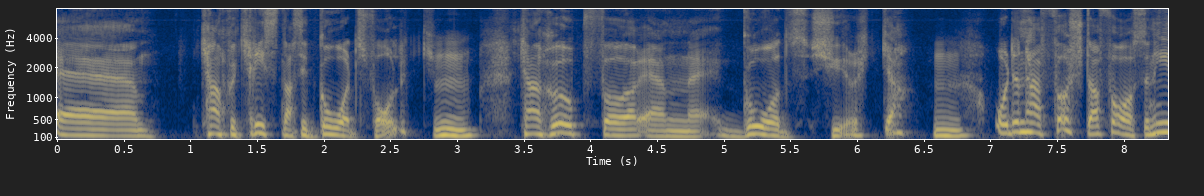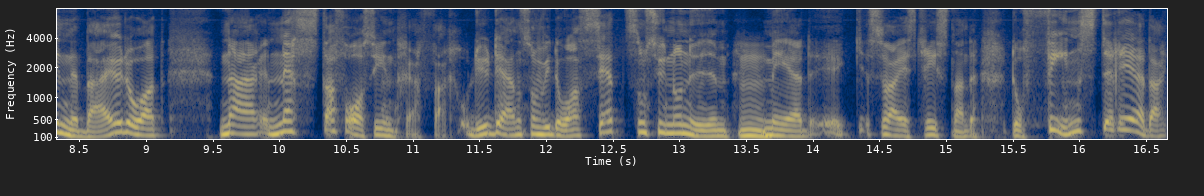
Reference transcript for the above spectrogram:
eh, kanske kristna sitt gårdsfolk, mm. kanske uppför en gårdskyrka. Mm. Och den här första fasen innebär ju då att när nästa fas inträffar, och det är ju den som vi då har sett som synonym mm. med eh, Sveriges kristnande, då finns det redan,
